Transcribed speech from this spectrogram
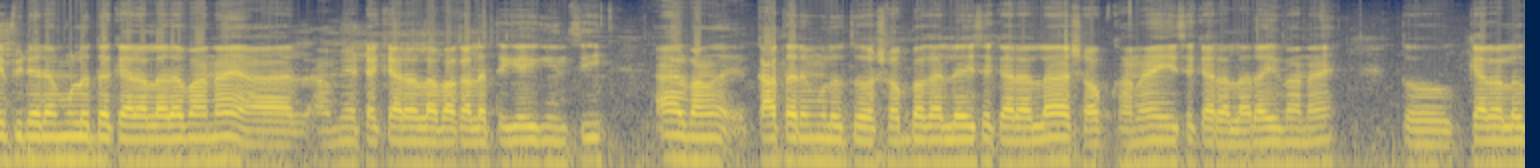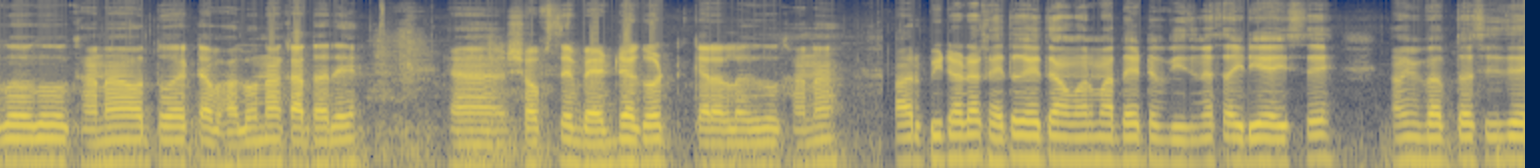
এই পিঠাটা মূলত কেরালারা বানায় আর আমি একটা কেরালা বাকালা থেকেই কিনছি। আর কাতারে মূলত সব বাগালে এসে কেরালা সব খানায় এসে কেরালারাই বানায়। তো কেরালা খানা অত একটা ভালো না কাতারে। আহ, সবচেয়ে ব্যাড রেকর্ড কেরালা খানা। আর পিঠাটা খাইতে খাইতে আমার মাথায় একটা বিজনেস আইডিয়া আইছে আমি ভাবতেছি যে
